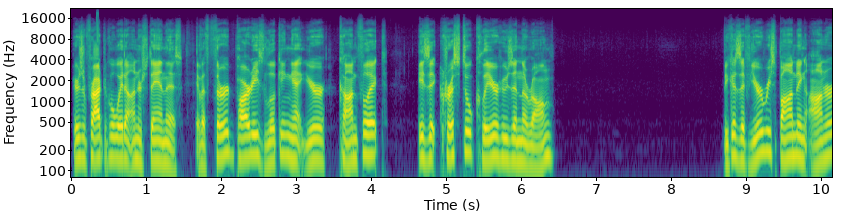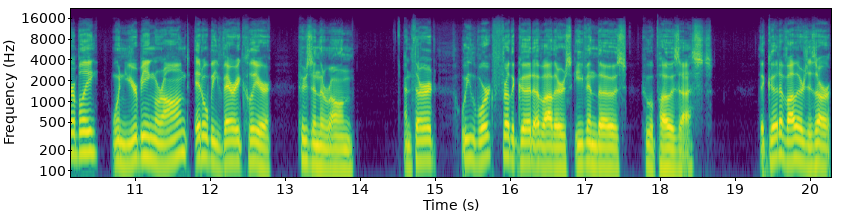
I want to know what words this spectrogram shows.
Here's a practical way to understand this. If a third party's looking at your conflict, is it crystal clear who's in the wrong? Because if you're responding honorably when you're being wronged, it'll be very clear who's in the wrong. And third, we work for the good of others, even those who oppose us. The good of others is our,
